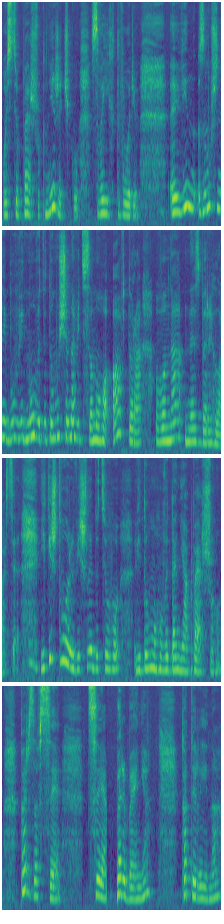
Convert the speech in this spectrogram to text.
ось цю першу книжечку своїх творів, е, він змушений був відмовити, тому що навіть самого автора вона не збереглася. Які ж твори війшли до цього відомого видання першого? Перш за все, це Перебеня, Катерина.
